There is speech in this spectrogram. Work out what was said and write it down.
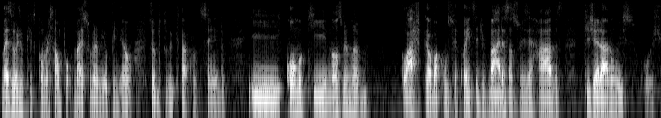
Mas hoje eu quis conversar um pouco mais sobre a minha opinião, sobre tudo que está acontecendo e como que nós vemos, eu acho que é uma consequência de várias ações erradas que geraram isso hoje,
